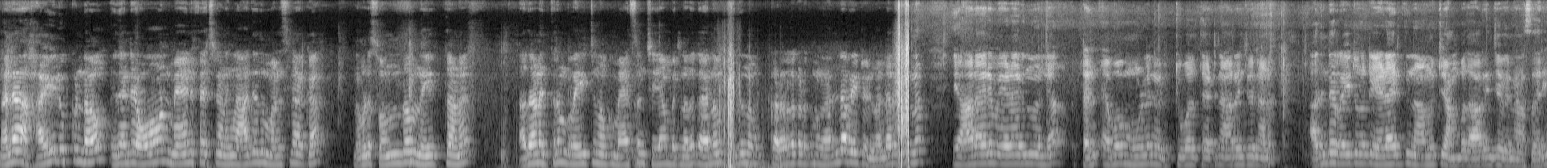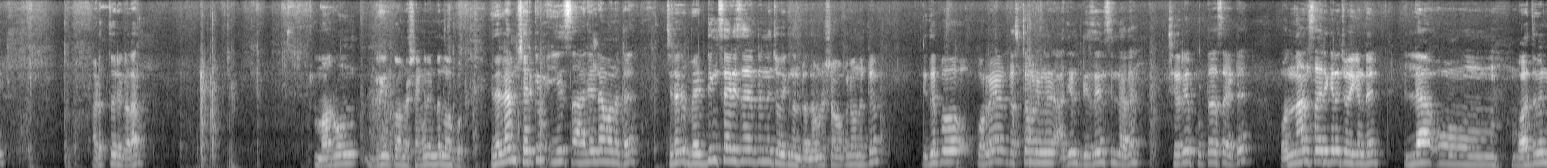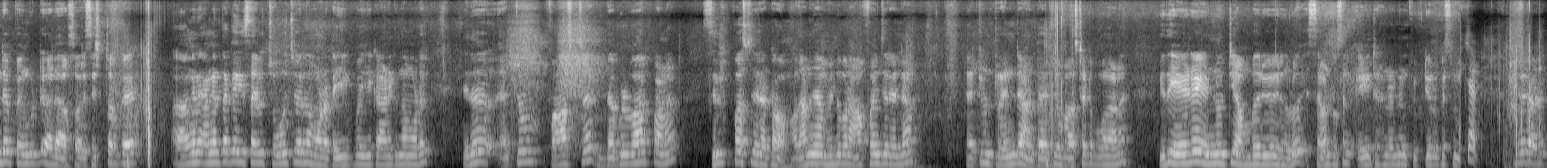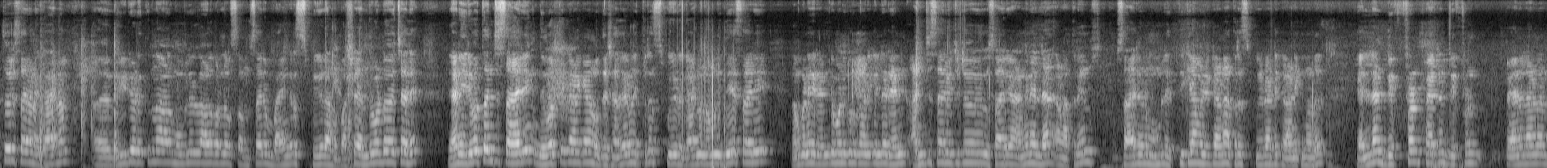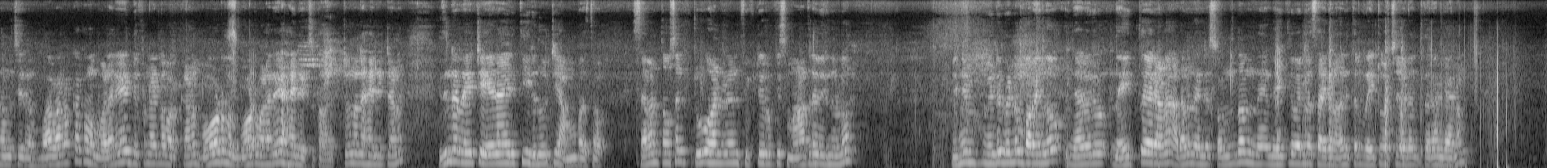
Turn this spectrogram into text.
നല്ല ഹൈ ലുക്ക് ഉണ്ടാവും. ഇതെന്റെ ഓൺ മാനുഫാക്ചറിങ് ആണ്. നിങ്ങൾ ആദ്യം അത് മനസ്സിലാക്കുക. നമ്മുടെ സ്വന്തം നെയ്ത്താണ് അതാണ് ഇത്രയും റേറ്റ് നമുക്ക് മാക്സിമം ചെയ്യാൻ പറ്റുന്നത്. കാരണം ഇത് നമുക്ക് കടകളിലൊക്കെ എടുക്കുമ്പോൾ നല്ല റേറ്റ് വരും. നല്ല റേറ്റ് പറഞ്ഞാൽ ഈ ആറായിരം ഏഴായിരം ഒന്നുമില്ല ടെൻ എബോവ് മുകളിൽ വരും. ട്വൽവ് തേർട്ടീൻ ആ റേഞ്ച് വരുന്നതാണ് അതിന്റെ റേറ്റ് വന്നിട്ട് ഏഴായിരത്തി നാനൂറ്റി അമ്പത് ആ റേഞ്ച് വരുന്ന ആ സാരി. അടുത്തൊരു കളർ മറൂൺ ഗ്രീൻ കോമ്പിനേഷൻ എങ്ങനെ ഉണ്ടെന്ന് നോക്കൂ. ഇതെല്ലാം ശരിക്കും ഈ സാരി എല്ലാം വന്നിട്ട് ചിലർ വെഡ്ഡിങ് സാരീസ് ആയിട്ട് തന്നെ ചോദിക്കുന്നുണ്ടോ? നമ്മുടെ ഷോപ്പിൽ വന്നിട്ട്. ഇതിപ്പോൾ കുറേ കസ്റ്റമർ ഇങ്ങനെ അധികം ഡിസൈൻസ് ഇല്ലാതെ ചെറിയ പുട്ടാസായിട്ട് ഒന്നാം സാരിക്ക് തന്നെ ചോദിക്കുന്നുണ്ട് ഇല്ല വധുവിന്റെ പെൺകുട്ടി അല്ല സോറി സിസ്റ്റർക്ക് അങ്ങനെ അങ്ങനത്തെ ഒക്കെ ഈ സാരി ചോദിച്ചു വരുന്ന മോഡട്ടെ ഈ ഇപ്പോൾ ഈ കാണിക്കുന്ന മോഡൽ ഇത് ഏറ്റവും ഫാസ്റ്റ് ഡബിൾ വാർപ്പാണ് സിൽക്ക് ഫാസ്റ്റ് ചെറിയ കേട്ടോ അതാണ് ഞാൻ വീണ്ടും പറഞ്ഞ ഹാഫ് ഇഞ്ച് എല്ലാം ഏറ്റവും ട്രെൻഡാണ് കേട്ടോ ഏറ്റവും ഫാസ്റ്റായിട്ട് പോകുന്നതാണ്. ഇത് ഏഴ് എണ്ണൂറ്റി അമ്പത് രൂപ വരുന്നുള്ളൂ seven thousand eight hundred and fifty rupees ഇതൊരു അടുത്തൊരു സ്ഥലമാണ് കാരണം വീഡിയോ എടുക്കുന്ന ആൾ മുമ്പിലുള്ള ആൾ പറഞ്ഞ സംസാരം ഭയങ്കര സ്പീഡാണ് പക്ഷേ എന്തുകൊണ്ട് വെച്ചാൽ ഞാൻ ഇരുപത്തഞ്ച് സാരി നിവർത്തി കാണിക്കാനാണ് ഉദ്ദേശിച്ചത് അതാണ് ഇത്രയും സ്പീഡ് കാരണം നമ്മൾ ഇതേ സാരി നമുക്കാണെങ്കിൽ രണ്ട് മണിക്കൂർ കാണിക്കില്ല രണ്ട് അഞ്ച് സാരി വെച്ചിട്ട് സാരി അങ്ങനെയല്ല. അത്രയും സാരിയുടെ മുമ്പിൽ എത്തിക്കാൻ വേണ്ടിയിട്ടാണ് അത്രയും സ്പീഡായിട്ട് കാണിക്കുന്നത്. എല്ലാം ഡിഫറെന്റ് പാറ്റേൺ ഡിഫറെന്റ് പാനലാണ് നമ്മൾ ചെയ്യുന്നത്. വർക്കൊക്കെ വളരെ ഡിഫറെന്റ് ആയിട്ടുള്ള വർക്കാണ് ബോർഡർ ബോർഡർ വളരെ ഹൈലൈറ്റ്സ് ഏറ്റവും നല്ല ഹൈലൈറ്റ് ആണ്. ഇതിന്റെ റേറ്റ് ഏഴായിരത്തി ഇരുന്നൂറ്റി അമ്പത് seven thousand two hundred and fifty rupees മാത്രമേ വരുന്നുള്ളൂ. പിന്നെയും വീണ്ടും വീണ്ടും പറയുന്നു ഞാനൊരു നെയ്ത്തുകാരാണ് അതാണ് എന്റെ സ്വന്തം നെയ്ത്തിൽ വരുന്ന സാരിയാണ് അതിന് ഇത്ര റേറ്റ് കുറച്ച് തരാൻ തരാൻ കാരണം.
